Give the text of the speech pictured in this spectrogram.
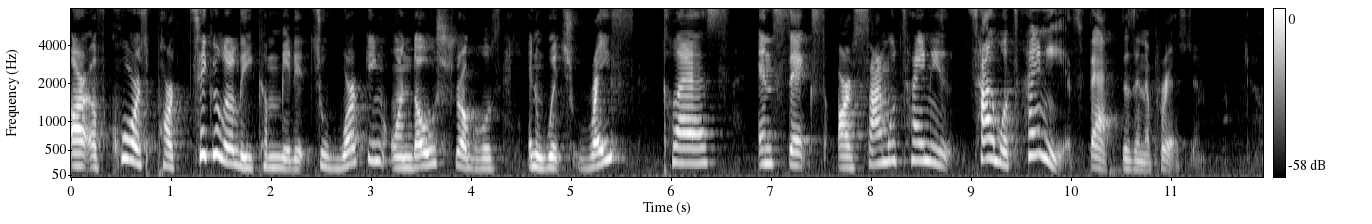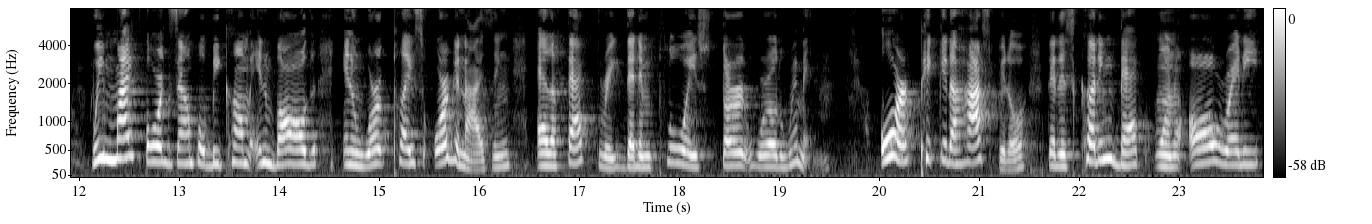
are, of course, particularly committed to working on those struggles in which race, class, and sex are simultaneous, simultaneous factors in oppression. We might, for example, become involved in workplace organizing at a factory that employs third world women, or picket a hospital that is cutting back on already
